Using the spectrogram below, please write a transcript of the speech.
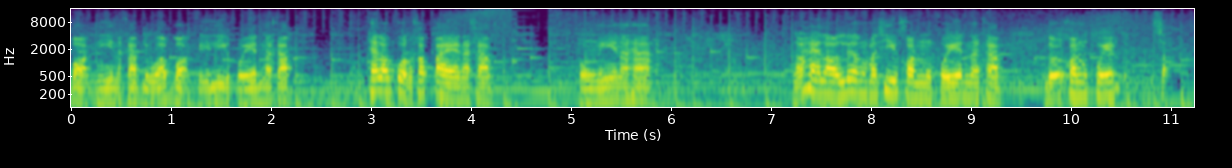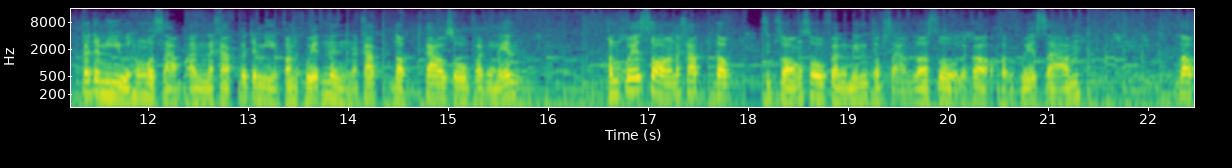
บอร์ดนี้นะครับ หรือว่าบอร์ดเดลี่เควสนะครับให้เรากดเข้าไปนะครับ ตรงนี้นะฮะแล้วให้เราเลือกมาที่คอนเควสนะครับ โดยคอนเควส ก็จะมีอยู่ทั้งหมด 3 อันนะครับ ก็จะมี Conquest 1นะครับดอป9 Soul Fragment Conquest 2นะครับดอป12 Soul Fragment กับ 3 Lost Soul แล้วก็ Conquest 3ดอป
